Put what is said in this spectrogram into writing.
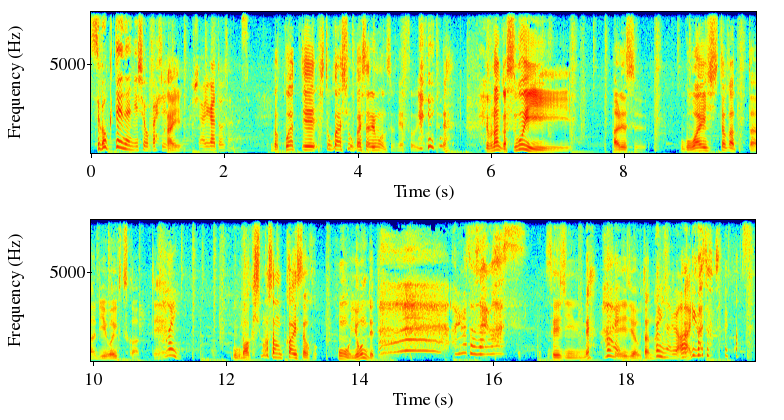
すごく丁寧に紹介していただきました。ありがとうございます。こうやって人から紹介されるもんですよねそういうのってね でもなんかすごいあれです。僕お会いしたかった理由がいくつかあって、はい、僕牧島さん書いてた本を読んでて。ありがとうございます。政治にね、はい。政治は歌になるなる、あありがとうございます。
